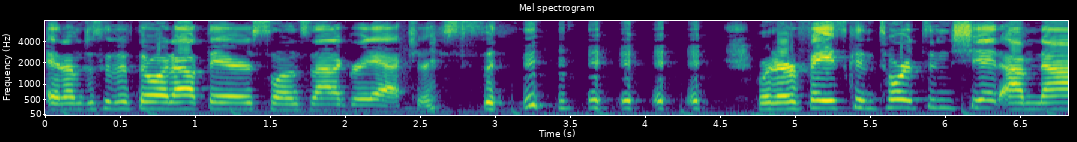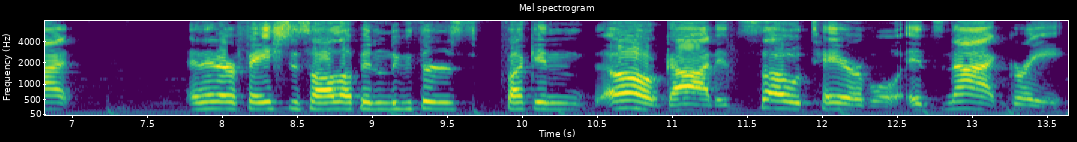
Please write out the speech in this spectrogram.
and I'm just gonna throw it out there, Sloane's not a great actress. when her face contorts and shit, I'm not. And then her face just all up in Luther's fucking. Oh god, it's so terrible. It's not great.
